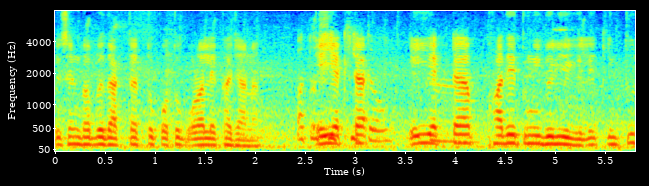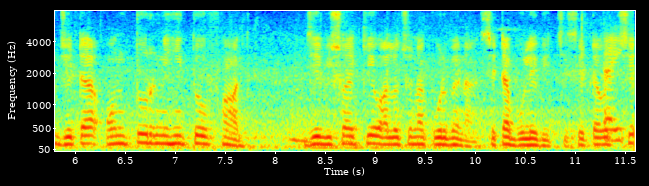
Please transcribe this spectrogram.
পেশেন্ট ভাববে ডাক্তার তো কত পড়ালেখা জানা। এই একটা এই একটা ফাঁদে তুমি বেরিয়ে গেলে কিন্তু যেটা অন্তর্নিহিত ফাঁদ যে বিষয়ে কেউ আলোচনা করবে না সেটা বলে দিচ্ছি। সেটা হচ্ছে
